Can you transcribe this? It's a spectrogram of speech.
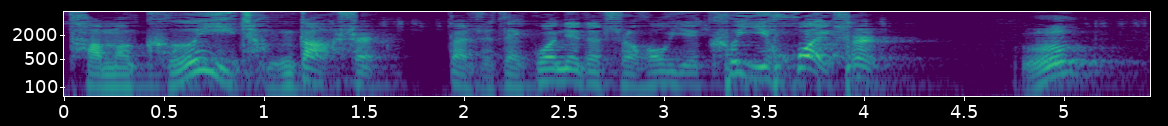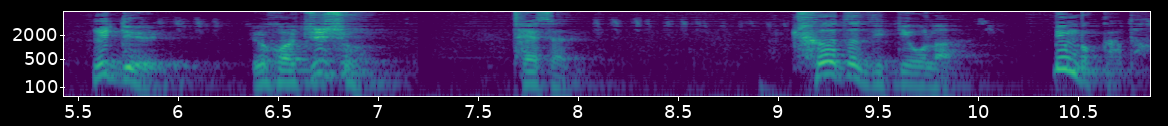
他们可以成大事儿但是在关键的时候也可以坏事哦，你的，有话直说。泰森，车子丢了，并不可怕。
